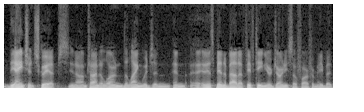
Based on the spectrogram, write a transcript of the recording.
the ancient scripts, you know, I'm trying to learn the language, and, and, and it's been about a 15 year journey so far for me. But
